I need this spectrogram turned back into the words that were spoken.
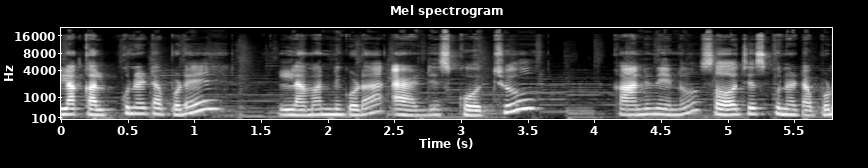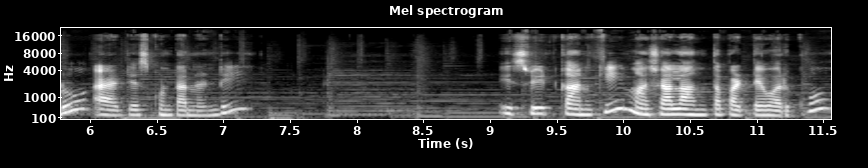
ఇలా కలుపుకునేటప్పుడే లెమన్ని కూడా యాడ్ చేసుకోవచ్చు. కానీ నేను సర్వ్ చేసుకునేటప్పుడు యాడ్ చేసుకుంటానండి. ఈ స్వీట్ కార్న్కి మసాలా అంతా పట్టే వరకు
